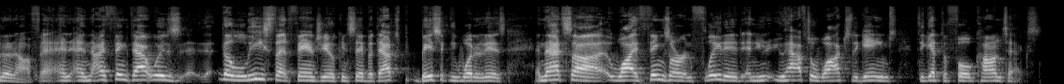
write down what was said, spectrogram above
good enough. And and I think that was the least that Fangio can say, but that's basically what it is. And that's uh, why things are inflated and you, you have to watch the games to get the full context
